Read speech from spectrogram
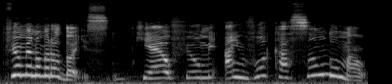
Filme número 2, que é o filme A Invocação do Mal.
